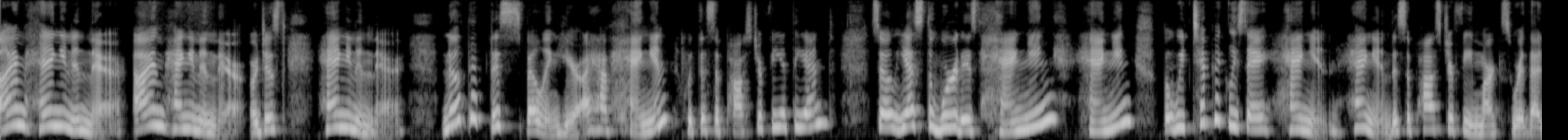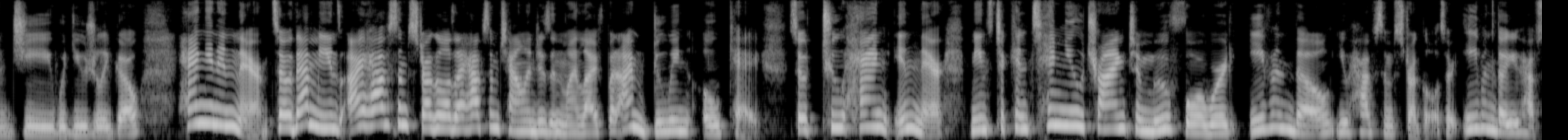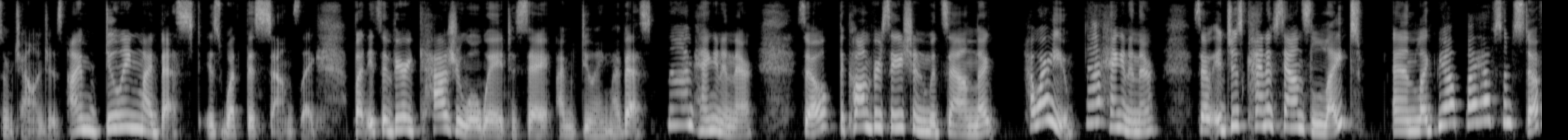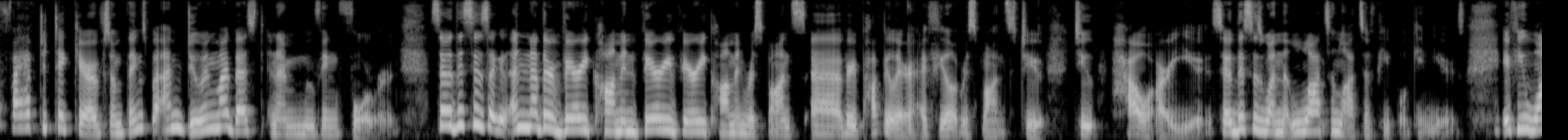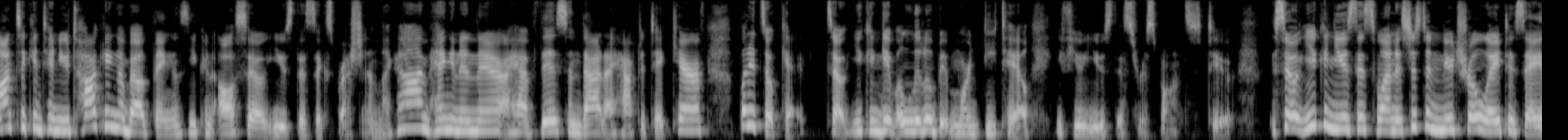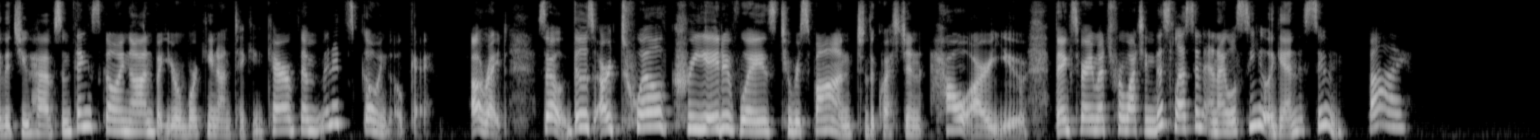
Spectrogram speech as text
I'm hanging in there. I'm hanging in there, or just hanging in there. Note that this spelling here, I have hanging with this apostrophe at the end. So yes, the word is hanging, hanging, but we typically say hanging, hanging. This apostrophe marks where that G would usually go. Hanging in there. So that means I have some struggles, I have some challenges in my life, but I'm doing okay. So to hang in there means to continue trying to move forward even though you have some struggles or even though you have some challenges. I'm doing my best is what this sounds like. But it's a very casual way to say, I'm doing my best. I'm hanging in there. So the conversation would sound like, how are you? Ah, hanging in there. So it just kind of sounds light, and like, yeah, I have some stuff. I have to take care of some things, but I'm doing my best and I'm moving forward. So this is a, another very common, very, very common response, uh, a very popular, I feel, response to, to how are you? So this is one that lots and lots of people can use. If you want to continue talking about things, you can also use this expression like, oh, I'm hanging in there. I have this and that I have to take care of, but it's okay. So you can give a little bit more detail if you use this response too. So you can use this one as just a neutral way to say that you have some things going on, but you're working on taking care of them and it's going okay. All right, so those are 12 creative ways to respond to the question, how are you? Thanks very much for watching this lesson and I will see you again soon. Bye.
